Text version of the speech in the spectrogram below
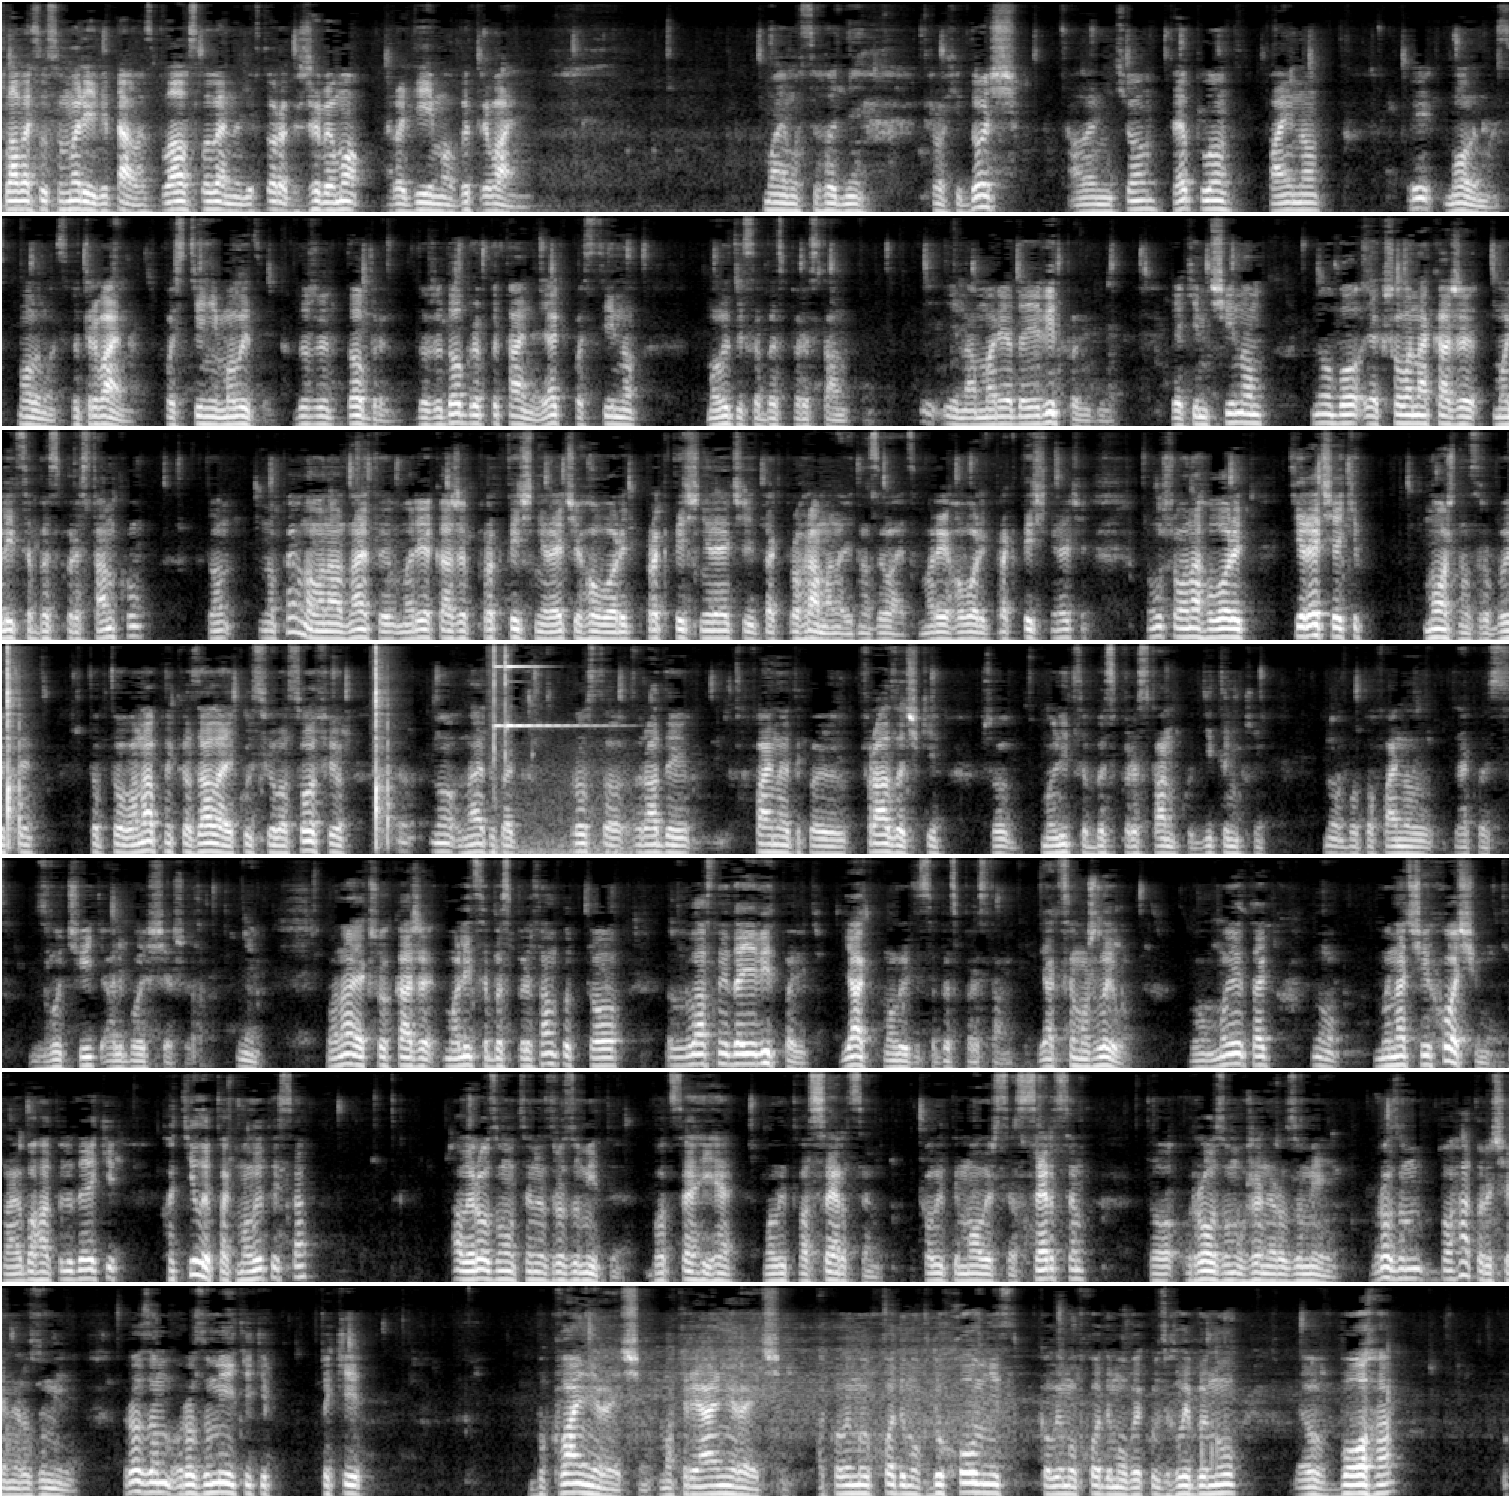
Слава Ісусу Марії, вітаю вас! Благословенний вівторок! Живемо, радіємо, витриваємо. Маємо сьогодні трохи дощ, але нічого, тепло, файно. І молимось, молимось, витриваємо. Постійні молитви. Дуже добре, дуже добре питання, як постійно молитися без перестанку. І нам Марія дає відповіді, яким чином. Ну, бо якщо вона каже моліться без перестанку, то напевно вона, знаєте, Марія каже практичні речі, говорить практичні речі, так програма навіть називається. Марія говорить практичні речі, тому що вона говорить ті речі, які можна зробити. Тобто вона б не казала якусь філософію, ну, знаєте, так, просто ради файної такої фразочки, що моліться без перестанку, дітоньки. Ну, бо то файно якось звучить або ще щось. Ні. Вона, якщо каже моліться без перестанку, то власне дає відповідь, як молитися без перестанку, як це можливо. Бо ми так, ну, ми наче і хочемо. Знаю багато людей, які хотіли б так молитися, але розумом це не зрозуміти, бо це є молитва серцем. Коли ти молишся серцем, то розум вже не розуміє. Розум багато речей не розуміє. Розум розуміє тільки такі буквальні речі, матеріальні речі. А коли ми входимо в духовність, коли ми входимо в якусь глибину е, в Бога,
